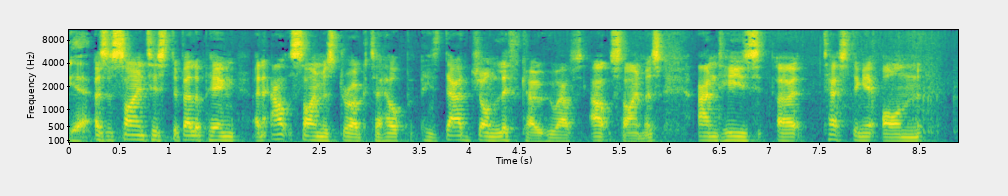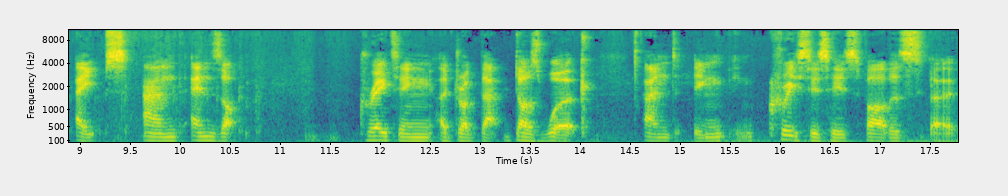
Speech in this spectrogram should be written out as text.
Yeah. as a scientist developing an Alzheimer's drug to help his dad, John Lithgow, who has Alzheimer's, and he's uh, testing it on apes and ends up creating a drug that does work and in, increases his father's uh,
